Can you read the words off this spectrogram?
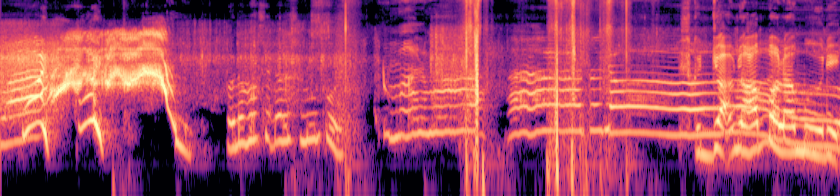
Woi, woi. Mana masuk dalam sini pun. tolong. Sekejap je abang lama dik.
